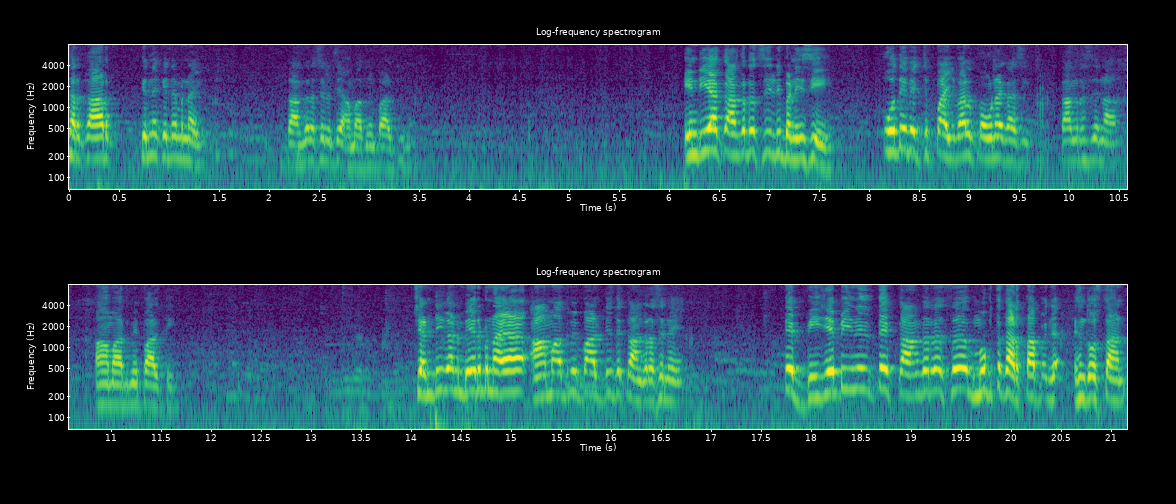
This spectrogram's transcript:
ਸਰਕਾਰ ਕਿੰਨੇ ਕਿੰਨੇ ਬਣਾਈ? ਕਾਂਗਰਸ ਨੇ ਤੇ ਆਮ ਆਦਮੀ ਪਾਰਟੀ ਨੇ। ਇੰਡੀਆ ਕਾਂਗਰਸ ਜਿਹੜੀ ਬਣੀ ਸੀ, ਉਹਦੇ ਵਿੱਚ ਭਾਈਵਾਲ ਕੌਣ ਹੈਗਾ ਸੀ? ਕਾਂਗਰਸ ਦੇ ਨਾਲ ਆਮ ਆਦਮੀ ਪਾਰਟੀ। ਚੰਡੀਗੜ੍ਹ ਮੇਅਰ ਬਣਾਇਆ ਆਮ ਆਦਮੀ ਪਾਰਟੀ ਤੇ ਕਾਂਗਰਸ ਨੇ। ਤੇ ਬੀਜੇਪੀ ਨੇ ਤੇ ਕਾਂਗਰਸ ਮੁਕਤ ਕਰਤਾ ਪੰਜਾ- ਹਿੰਦੁਸਤਾਨ।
